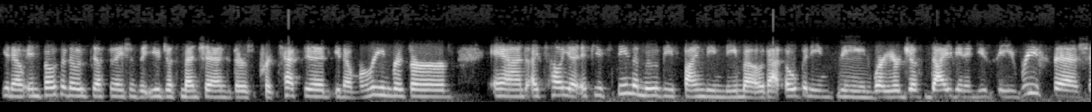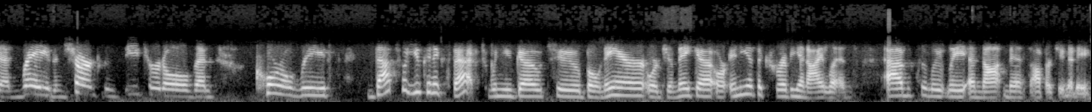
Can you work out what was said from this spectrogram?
You know, in both of those destinations that you just mentioned, there's protected, you know, marine reserves. And I tell you, if you've seen the movie Finding Nemo, that opening hmm. scene where you're just diving and you see reef fish and rays and sharks and sea turtles and coral reefs, that's what you can expect when you go to Bonaire or Jamaica or any of the Caribbean islands absolutely a not miss opportunity.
